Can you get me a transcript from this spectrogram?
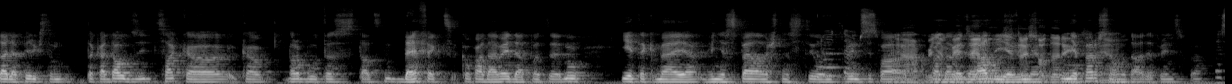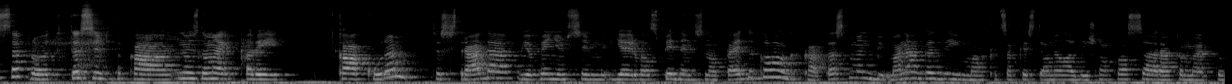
daļa pirksta. un Tā kā daudzi saka, ka varbūt tas tāds nu, defekts kaut kādā veidā pat eh, nu, ietekmēja viņa spēlēšanas stilu. Protams. Principā, Jā, kādā bija veidā radīja viņa, darīt, viņa. Principā. Es saprotu, tas ir tā kā, nu, es domāju, arī kā kuram tas strādā. Jo, pieņemsim, ja ir vēl spiediens no pedagoga, kā tas man bija manā gadījumā, kad saka, es tev nelaidīšu no klases ārā, kamēr tu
